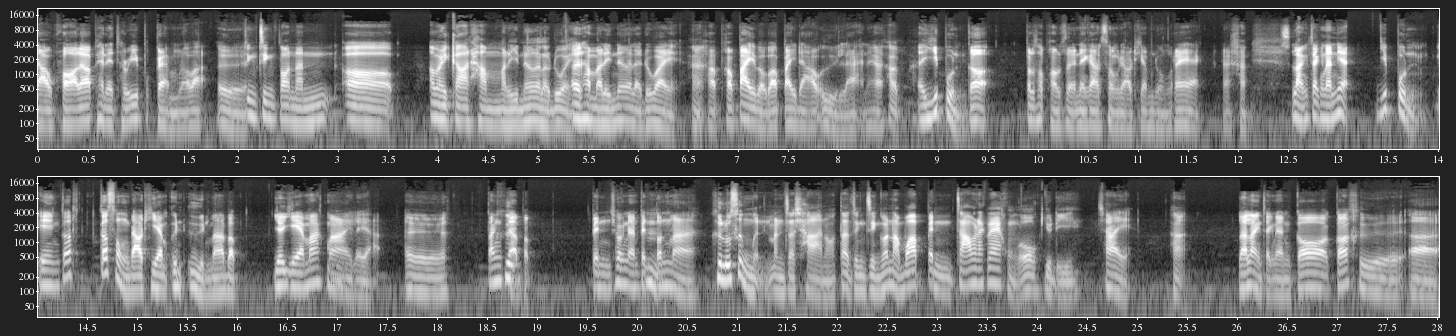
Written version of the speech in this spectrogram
ดาวเคราะห์แล้ว planetary program แล้วอะเออจริง ๆ ตอนนั้นเอ่ออเมริกาทำมาริเนอร์แล้วด้วยเออทำมาริเนอร์แล้วด้วยนะครับเขาไปแบบว่าไปดาวอื่นแล้วนะครับครับในญี่ปุ่นก็ประสบความสำเร็จในการส่งดาวเทียมดวงแรกนะครับหลังจากนั้นเนี่ย ญี่ปุ่นเองก็ก็ส่งดาวเทียมอื่น ๆ มาแบบเยอะแยะมากมายเลยอะเออ ตั้งแต่แบบเป็นช่วงนั้นเป็นต้นมา คือรู้สึกเหมือนมันจะช้าเนาะแต่จริง ๆ ก็นับว่าเป็นเจ้าแรก ๆ ของโลกอยู่ดี ใช่ฮะแล้วหลังจากนั้นก็ก็คือเอ่อ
